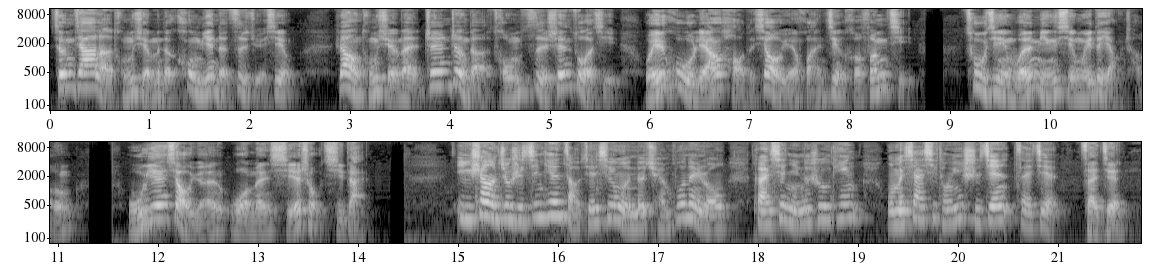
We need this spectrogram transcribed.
增加了同学们的控烟的自觉性，让同学们真正的从自身做起，维护良好的校园环境和风气，促进文明行为的养成。无烟校园，我们携手期待。以上就是今天早间新闻的全部内容，感谢您的收听，我们下期同一时间再见。再见。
